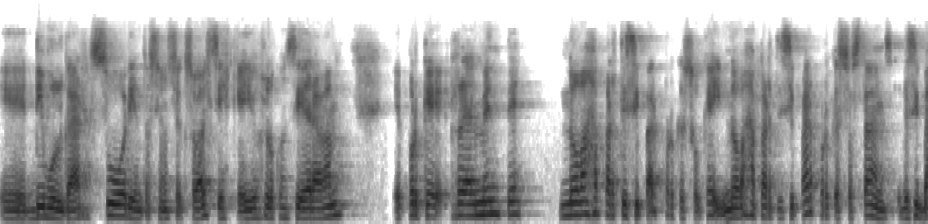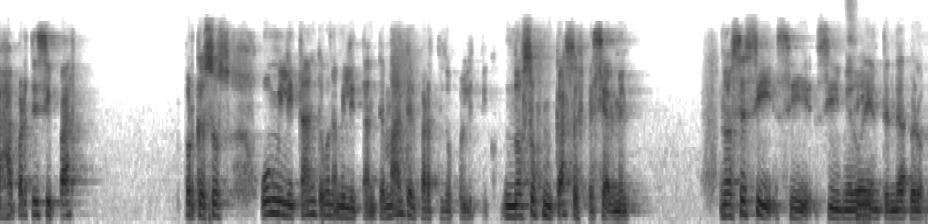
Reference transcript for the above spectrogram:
eh, divulgar su orientación sexual, si es que ellos lo consideraban, eh, porque realmente no vas a participar porque sos gay, no vas a participar porque sos trans, es decir, vas a participar porque sos un militante o una militante más del partido político. No sos un caso especialmente. No sé si, si, si me doy a entender, pero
